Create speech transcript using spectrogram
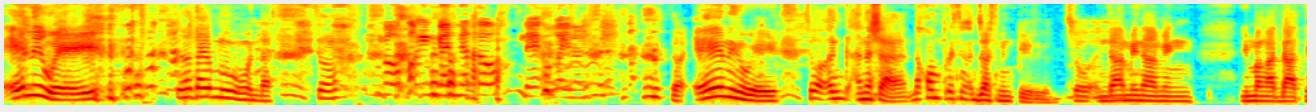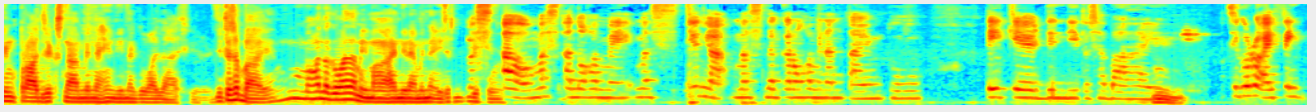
Anyway, saan tayo muna? So, Baka pakinggan na to. Hindi, okay lang. so anyway, so ang, ano siya, na-compress yung adjustment period. So, ang dami naming yung mga dating projects namin na hindi nagawa last year. Dito sa bahay, yung mga nagawa namin, mga hindi namin naisip Mas, before. ah, mas ano kami, mas, yun nga, mas nagkaroon kami ng time to take care din dito sa bahay. Mm. Siguro, I think,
